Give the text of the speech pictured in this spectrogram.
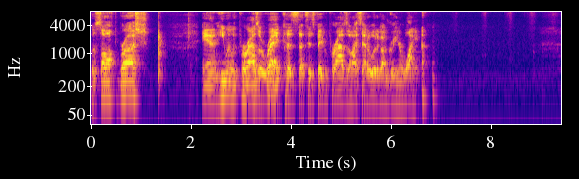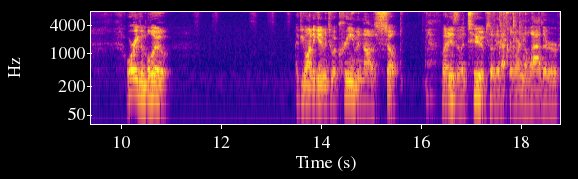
a soft brush, and he went with Proraso Red because that's his favorite Proraso. I said I would have gone green or white. or even blue if you want to get them into a cream and not a soap. But it is in the tube, so they'd have to learn the lather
